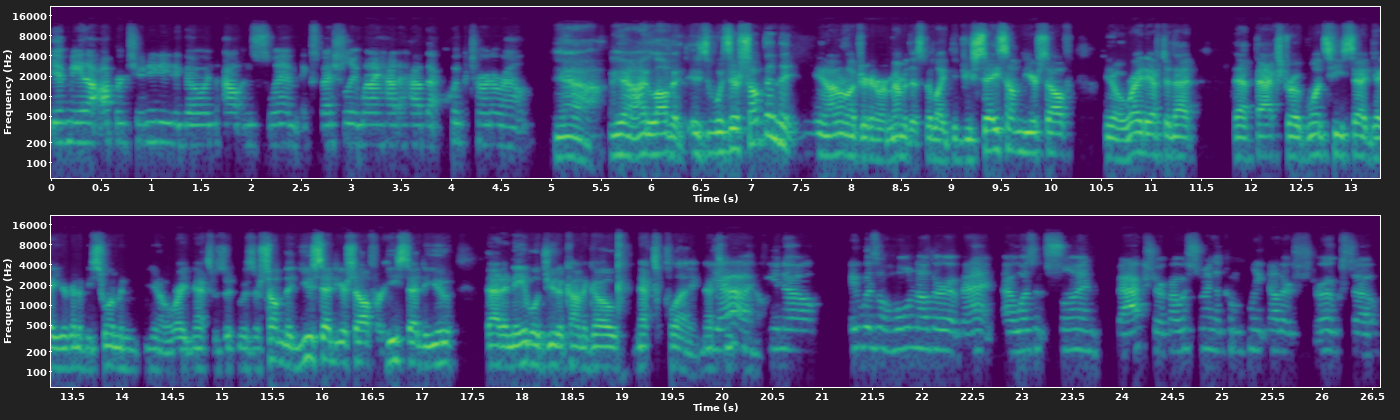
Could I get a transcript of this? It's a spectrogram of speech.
give me that opportunity to go and out and swim, especially when I had to have that quick turnaround. Yeah, yeah, I love it. Is was there something that you know? I don't know if you're going to remember this, but like, did you say something to yourself? You know, right after that that backstroke once he said hey you're going to be swimming you know right next was, it, was there something that you said to yourself or he said to you that enabled you to kind of go next play next yeah you know? It was a whole nother event i wasn't swimming backstroke i was swimming a complete nother stroke so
